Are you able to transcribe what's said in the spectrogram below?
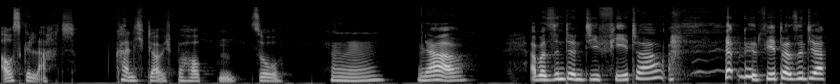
ausgelacht. Kann ich, glaube ich, behaupten. So. Hm. Ja. Aber sind denn die Väter, die Väter sind ja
